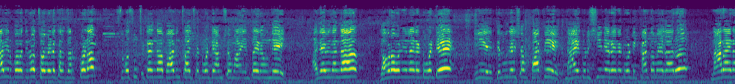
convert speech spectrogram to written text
ఆవిర్భావ దినోత్సవ వేడుకలు జరుపుకోవడం శుభసూచకంగా భావించాల్సినటువంటి అంశం ఎంతైనా ఉంది. అదేవిధంగా గౌరవనీయులైనటువంటి ఈ తెలుగుదేశం పార్టీ నాయకుడు సీనియర్ అయినటువంటి కాంతమయ్య గారు నారాయణ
